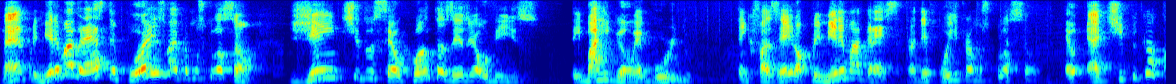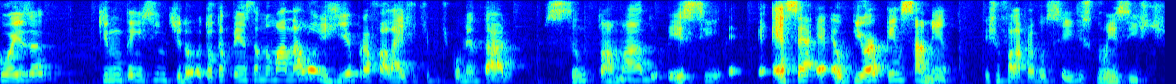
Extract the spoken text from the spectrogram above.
né? Primeiro emagrece, depois vai para musculação. Gente do céu, quantas vezes eu já ouvi isso? Tem barrigão, é gordo. Tem que fazer aeróbio. Primeiro emagrece, para depois ir para musculação. É, é a típica coisa que não tem sentido. Eu tô pensando numa analogia para falar esse tipo de comentário. Santo amado, esse essa é, é o pior pensamento. Deixa eu falar para vocês, isso não existe.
